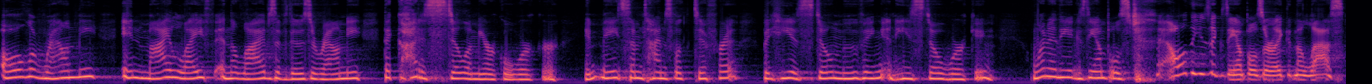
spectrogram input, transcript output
all around me, in my life and the lives of those around me, that God is still a miracle worker. It may sometimes look different, but He is still moving and He's still working. One of the examples, all these examples are like in the last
